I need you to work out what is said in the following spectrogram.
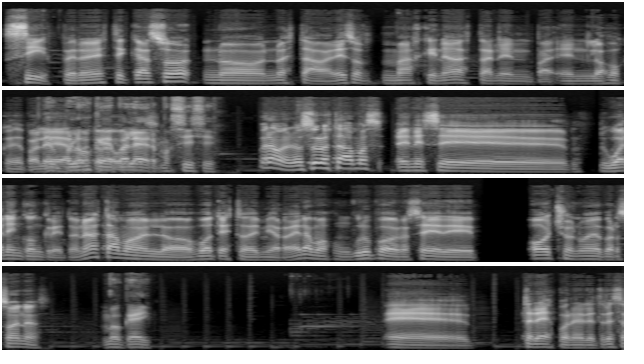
Sí, pero en este caso no, no estaban. Eso más que nada están en, en los bosques de Palermo. En los bosques de Palermo, sí, sí. Bueno, bueno, nosotros estábamos en ese lugar en concreto, ¿no? Estábamos en los botes estos de mierda. Éramos un grupo, no sé, de ocho o nueve personas. Ok. Eh, tres, ponerle, tres,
